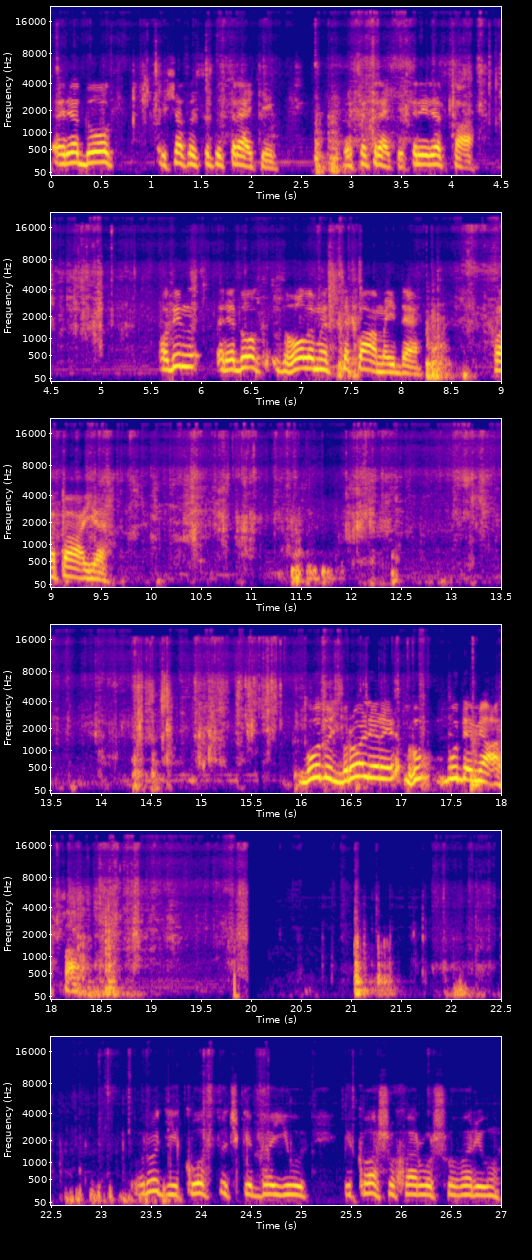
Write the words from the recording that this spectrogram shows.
рядок. І зараз ось тут третій. Ось це третій, три рядка. Один рядок з голими цепами йде. Хватає. Будуть бройлери, буде м'ясо. Вроді і косточки даю, і кашу хорошу варю.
